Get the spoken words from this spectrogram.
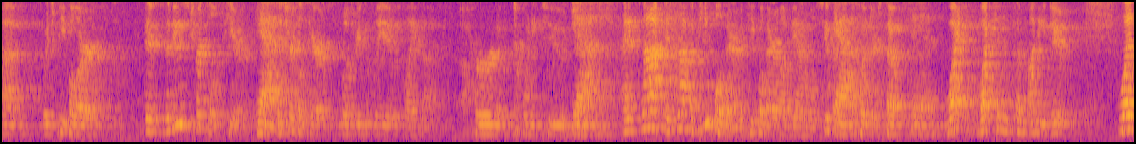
um, which people are. The, the news trickles here. Yeah. It trickles here. Most recently, it was like a, a herd of 22. Just, Yeah. And it's not it's not the people there. The people there love the animals too, but Yeah. it's the poachers. So it is. what what can some money do? What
